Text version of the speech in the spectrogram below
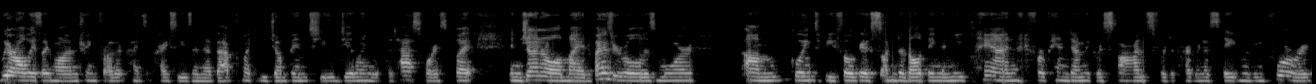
we're always like monitoring for other kinds of crises and at that point you jump into dealing with the task force. But in general, my advisory role is more um, going to be focused on developing a new plan for pandemic response for Department of State moving forward.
